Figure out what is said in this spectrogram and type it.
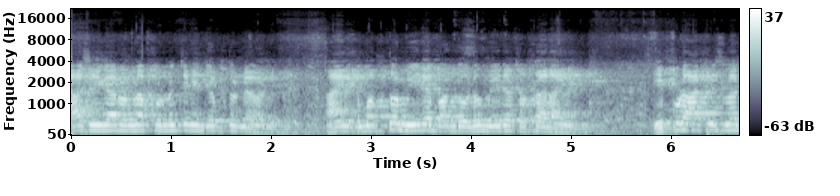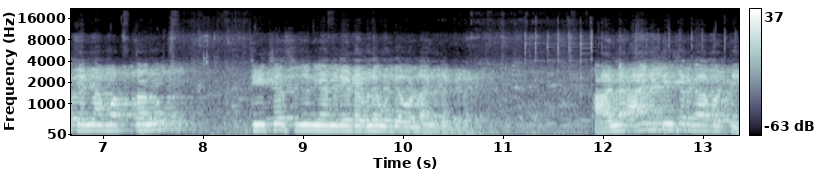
కాశీ గారు ఉన్నప్పటి నుంచి నేను చెబుతుండేవాడిని. ఆయనకి మొత్తం మీరే బంధువులు మీరే చుట్టాలు ఆయనకి. ఇప్పుడు ఆఫీసులోకి వెళ్ళిన మొత్తం టీచర్స్ యూనియన్ లీడర్లే ఉండేవాళ్ళు ఆయన దగ్గర. వాళ్ళ ఆయన టీచర్ కాబట్టి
